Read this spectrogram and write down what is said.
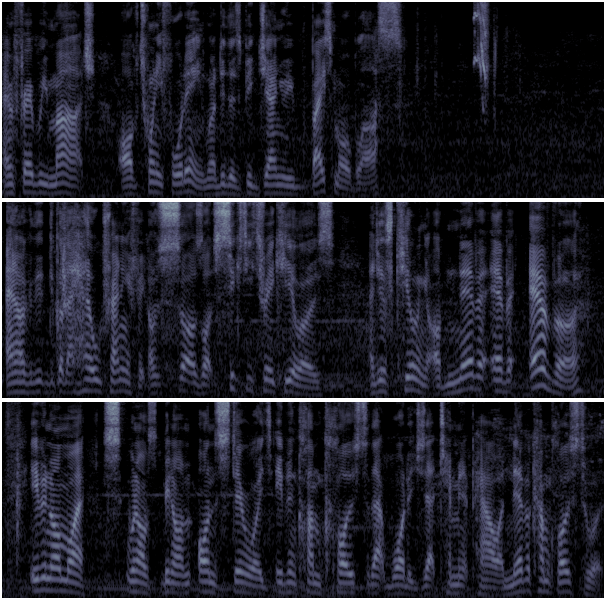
and February, March of 2014 when I did those big January base mold blasts. And I got the hell training effect. I was so, I was like 63 kilos and just killing it. I've never, ever, ever, even on my, when I've been on, on steroids, even come close to that wattage, that 10 minute power, never come close to it.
